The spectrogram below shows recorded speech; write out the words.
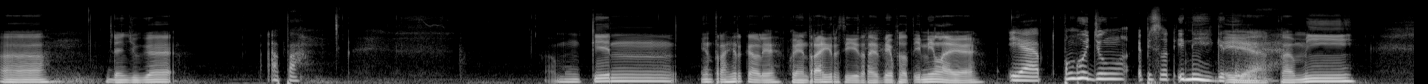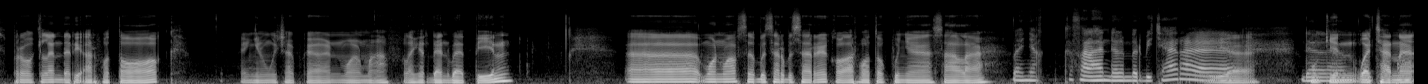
Eh dan juga Apa? mungkin yang terakhir kali ya, bukan yang terakhir sih, terakhir di episode inilah ya. Ya penghujung episode ini gitu iya, ya. kami perwakilan dari Arfotok ingin mengucapkan mohon maaf lahir dan batin. eh mohon maaf sebesar besarnya kalau Arfotok punya salah. Banyak kesalahan dalam berbicara. Iya, dalam mungkin wacana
